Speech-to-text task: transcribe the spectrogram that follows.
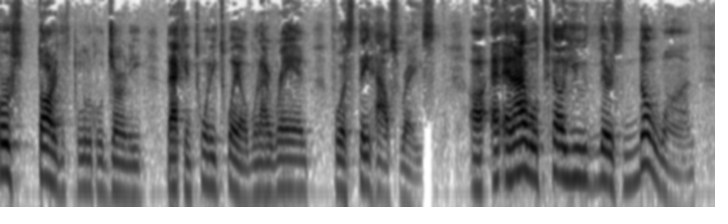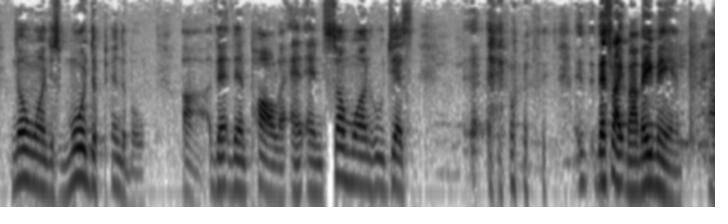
first started this political journey back in 2012 when I ran for a state house race. Uh, and, and, I will tell you, there's no one, no one just more dependable uh, than, than, Paula, and, and, someone who just. that's right, Mom. Amen. Uh,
